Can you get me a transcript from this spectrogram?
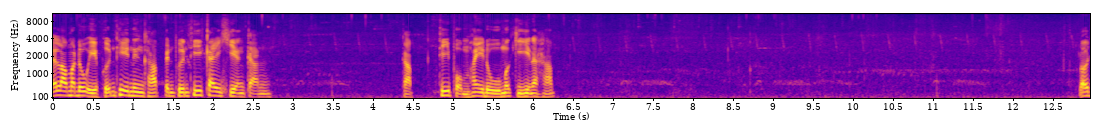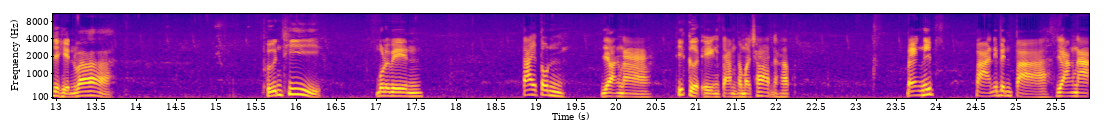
แล้วเรามาดูอีกพื้นที่หนึ่งครับ เป็นพื้นที่ใกล้เคียงกัน กับที่ผมให้ดูเมื่อกี้นะครับ เราจะเห็นว่า พื้นที่บริเวณ ใต้ต้นยางนาที่เกิดเองตามธรรมชาตินะครับ แปลงนี้ป่านี่เป็นป่ายางนา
